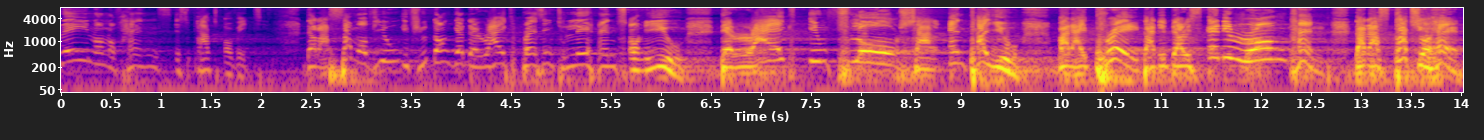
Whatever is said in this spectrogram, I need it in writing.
laying on of hands is part of it. There are some of you, if you don't get the right person to lay hands on you, the right inflow shall enter you. But I pray that if there is any wrong hand that has touched your head,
